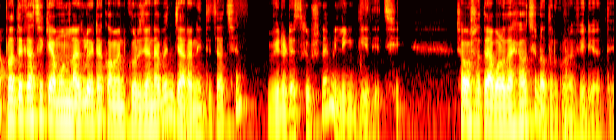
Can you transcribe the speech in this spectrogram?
আপনাদের কাছে কেমন লাগল এটা কমেন্ট করে জানাবেন। যারা নিতে চাচ্ছেন ভিডিও ডেসক্রিপশনে আমি লিঙ্ক দিয়ে দিচ্ছি। সবার সাথে আবার দেখা হচ্ছে নতুন কোনো ভিডিওতে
